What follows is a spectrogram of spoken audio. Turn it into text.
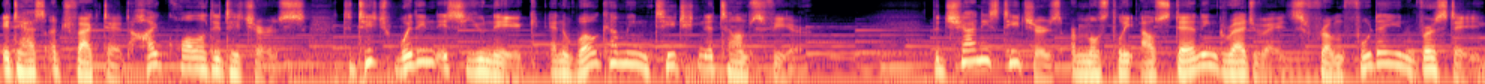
it has attracted high-quality teachers to teach within its unique and welcoming teaching atmosphere. The Chinese teachers are mostly outstanding graduates from Fudan University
